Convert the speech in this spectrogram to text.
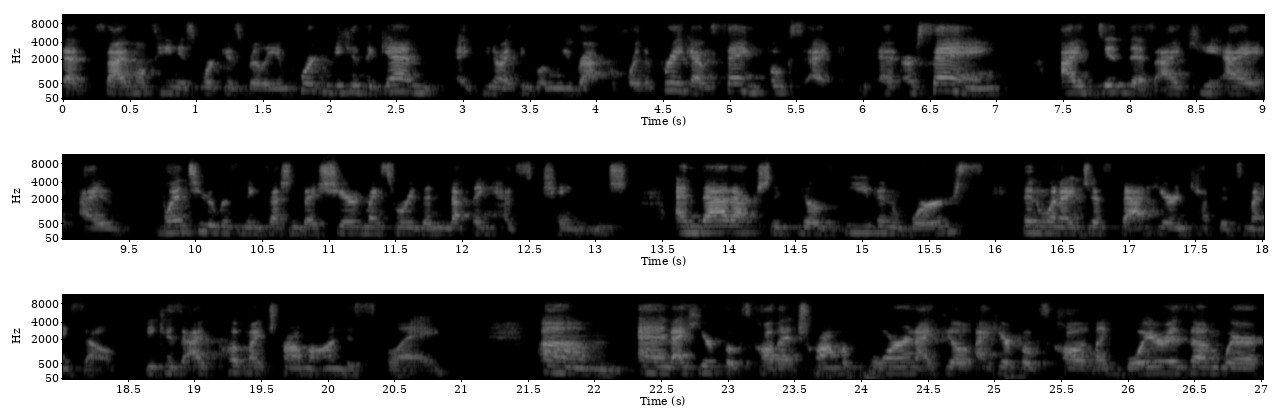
that simultaneous work is really important because again, you know, I think when we wrapped before the break, I was saying folks are saying, I did this, I can't, I I went to your listening sessions, I shared my stories, and nothing has changed, and that actually feels even worse than when I just sat here and kept it to myself because I put my trauma on display. Um, and I hear folks call that trauma porn. I feel I hear folks call it like voyeurism, where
